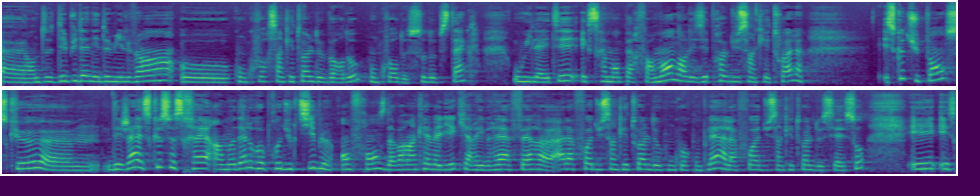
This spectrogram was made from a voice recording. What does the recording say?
euh, en début d'année 2020, au concours 5 étoiles de Bordeaux, concours de saut d'obstacles, où il a été extrêmement performant dans les épreuves du 5 étoiles. Est-ce que tu penses que, euh, déjà, est-ce que ce serait un modèle reproductible en France d'avoir un cavalier qui arriverait à faire euh, à la fois du 5 étoiles de concours complet, à la fois du 5 étoiles de CSO Et est-ce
